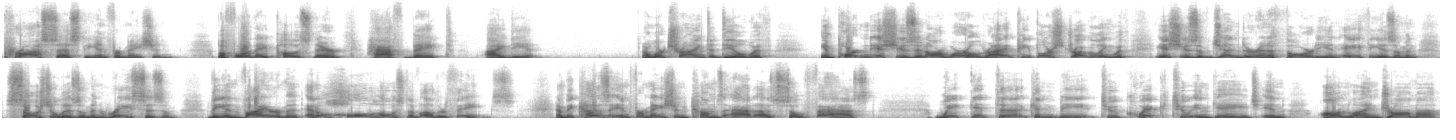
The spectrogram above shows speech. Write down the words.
process the information before they post their half baked idea. And we're trying to deal with important issues in our world, right? People are struggling with issues of gender and authority and atheism and socialism and racism, the environment, and a whole host of other things. And because information comes at us so fast, we get to, can be too quick to engage in online drama,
